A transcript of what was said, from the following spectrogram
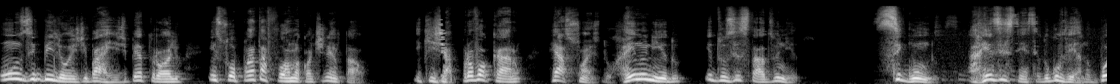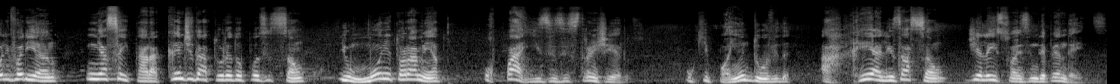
11 bilhões de barris de petróleo em sua plataforma continental e que já provocaram reações do Reino Unido e dos Estados Unidos. Segundo, a resistência do governo bolivariano em aceitar a candidatura da oposição e o monitoramento por países estrangeiros, o que põe em dúvida a realização de eleições independentes.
